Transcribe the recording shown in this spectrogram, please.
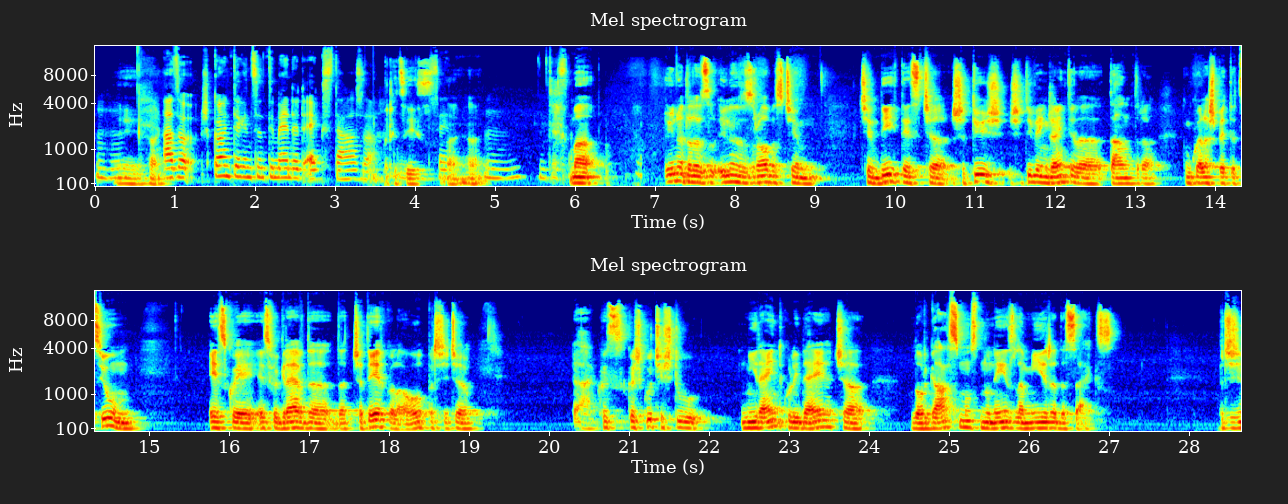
Mhm. E, hai. also, skönt ihr ein Sentiment der Ekstase. Präzis. Hai, mm, Ma una delle una delle robes che che mi è che che tu che tu vengi la tantra con quell'aspettazione esse que esse que greve da da chaterco lá ou percice ah, quis quis cucis tu mirent com ideia que l'orgasmus non es la mira da sex percice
